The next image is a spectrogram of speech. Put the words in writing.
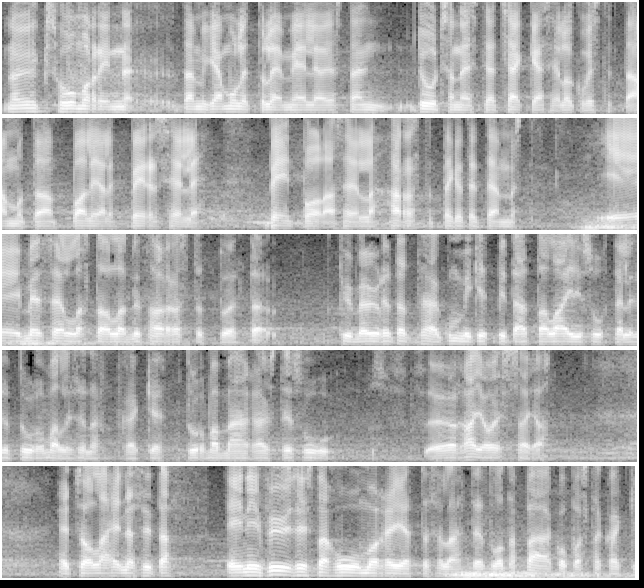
No yksi huumorin, tai mikä mulle tulee mieleen, on jostain Dudsoneista ja Jackass-elokuvista, että ammutaan paljalle perseelle paintball-aseella. Harrastatteko te tämmöistä? Ei me sellaista olla nyt harrastettu, että kyllä me yritetään kumminkin pitää tämä laji suhteellisen turvallisena kaikkien turvamääräysten su- rajoissa. Ja, että se on lähinnä sitä, ei niin fyysistä huumoria, että se lähtee tuolta pääkopasta kaikki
